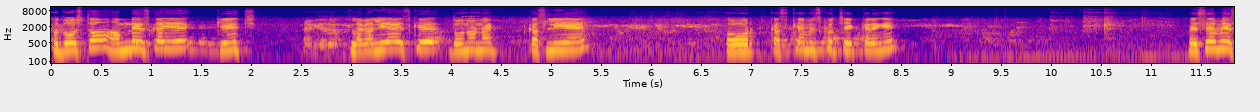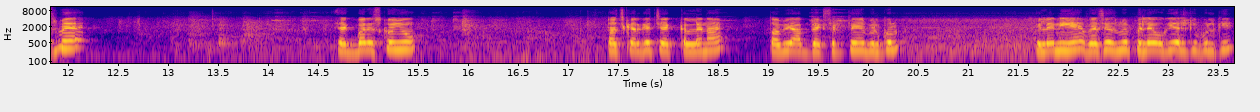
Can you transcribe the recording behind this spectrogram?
तो दोस्तों, हमने इसका ये केच लगा लिया है। इसके दोनों नट कस लिए हैं और कस के हम इसको चेक करेंगे। वैसे हमें इसमें एक बार इसको यूँ टच करके चेक कर लेना है। तो अभी आप देख सकते हैं बिल्कुल। पिले नहीं है, वैसे इसमें पिले होगी हल्की फुल्की।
